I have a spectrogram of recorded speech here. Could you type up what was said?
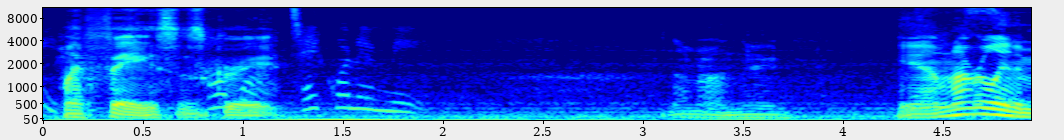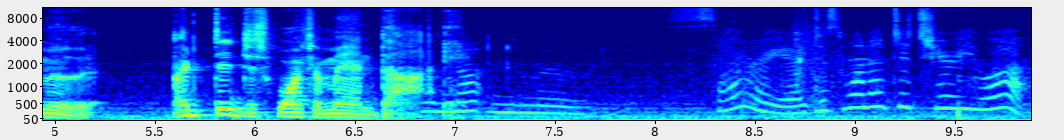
My face is Come great. on, take one of me. I'm not in the mood. Yeah, I'm not really in the mood. I did just watch a man I'm die. not in the mood. Sorry, I just wanted to cheer you up.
